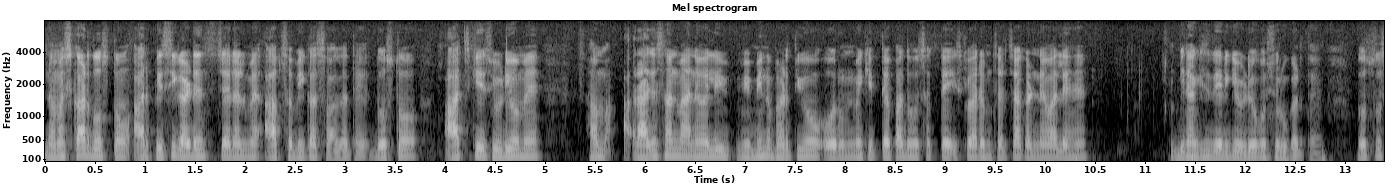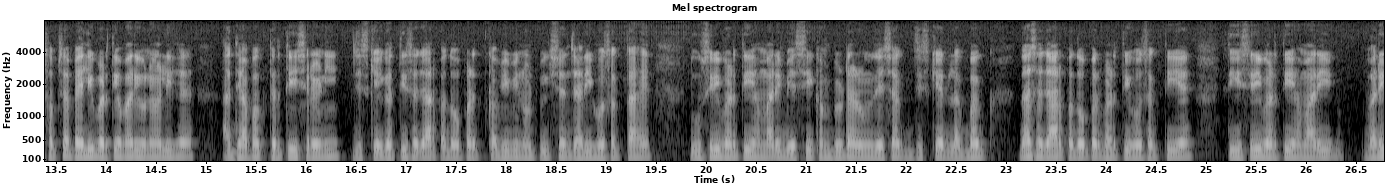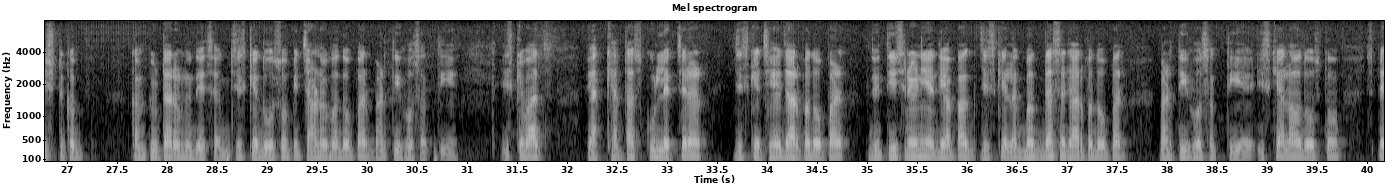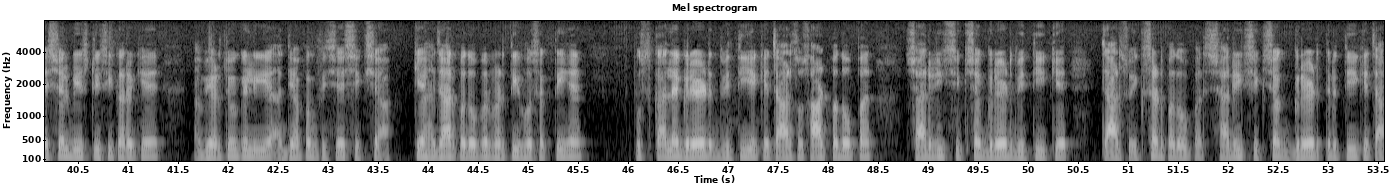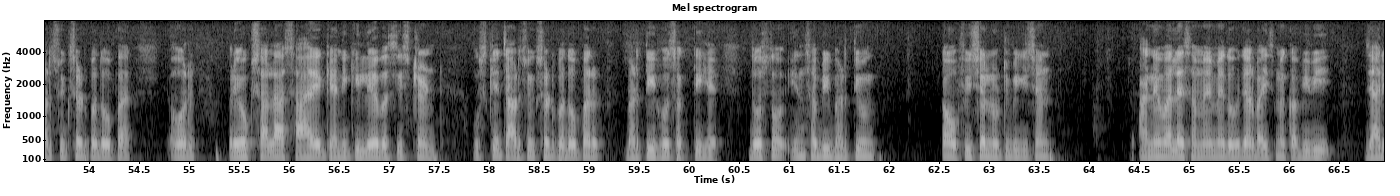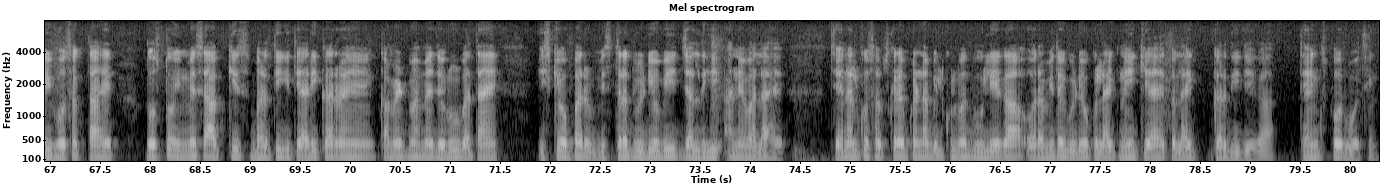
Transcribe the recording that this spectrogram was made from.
नमस्कार दोस्तों, RPC guidance channel में आप सभी का स्वागत है। दोस्तों, आज के इस वीडियो में हम राजस्थान में आने वाली विभिन्न भर्तियों और उनमें कितने पद हो सकते हैं इसके बारे में चर्चा करने वाले हैं। बिना किसी देरी के वीडियो को शुरू करते हैं। दोस्तों, सबसे पहली भर्ती हमारी होने वाली है अध्यापक तृतीय श्रेणी, जिसके इकतीस हज़ार पदों पर कभी भी नोटिफिकेशन जारी हो सकता है। दूसरी भर्ती हमारी बेसिक कंप्यूटर अनुदेशक जिसके लगभग दस हज़ार पदों पर भर्ती हो सकती है। तीसरी भर्ती हमारी वरिष्ठ कंप्यूटर अनुदेशक, जिसके दो सौ पदों पर भर्ती हो सकती है। इसके बाद व्याख्याता स्कूल लेक्चरर, जिसके छः हज़ार पदों पर द्वितीय श्रेणी अध्यापक, जिसके लगभग दस हज़ार पदों पर भर्ती हो सकती है। इसके अलावा दोस्तों स्पेशल बी एस टी का रखे अभ्यर्थियों के लिए अध्यापक विशेष शिक्षा के हज़ार पदों पर भर्ती हो सकती है। पुस्तकालय ग्रेड द्वितीय के 460 पदों पर, शारीरिक शिक्षक ग्रेड द्वितीय के चार सौ इकसठ पदों पर, शारीरिक शिक्षक ग्रेड तृतीय के चार सौ इकसठ पदों पर और प्रयोगशाला सहायक यानी कि लेब असिस्टेंट उसके चार सौ इकसठ पदों पर भर्ती हो सकती है। दोस्तों, इन सभी भर्तियों का ऑफिशियल नोटिफिकेशन आने वाले समय में 2022 में कभी भी जारी हो सकता है। दोस्तों, इनमें से आप किस भर्ती की तैयारी कर रहे हैं कमेंट में हमें ज़रूर बताएँ। इसके ऊपर विस्तृत वीडियो भी जल्द ही आने वाला है। चैनल को सब्सक्राइब करना बिल्कुल मत भूलिएगा और अभी तक वीडियो को लाइक नहीं किया है तो लाइक कर दीजिएगा। Thanks for watching.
